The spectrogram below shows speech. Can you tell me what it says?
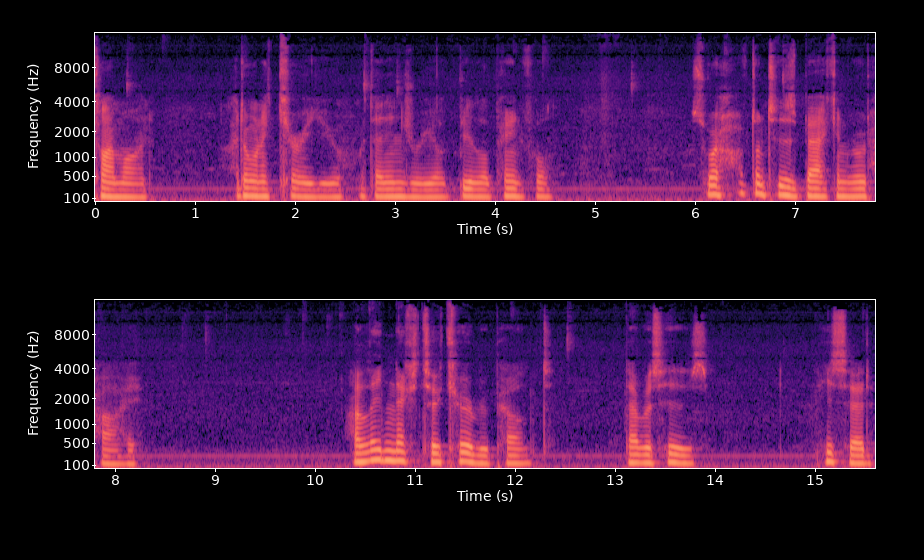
Climb on. I don't want to carry you with that injury, it'll be a little painful. So I hopped onto his back and rode high. I laid next to a caribou pelt. That was his. He said,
